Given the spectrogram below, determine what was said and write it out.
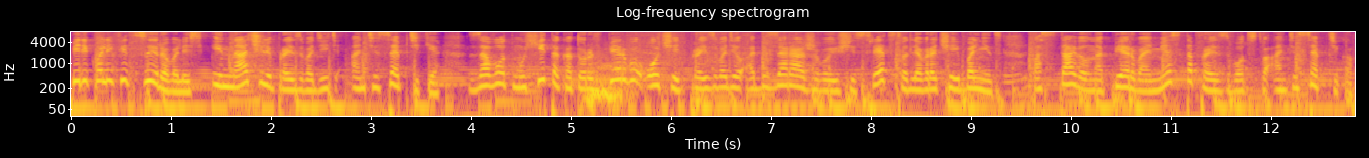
переквалифицировались и начали производить антисептики. Завод Мухита, который в первую очередь производил обеззараживающие средства для врачей и больниц, поставил на первое место производство антисептиков.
